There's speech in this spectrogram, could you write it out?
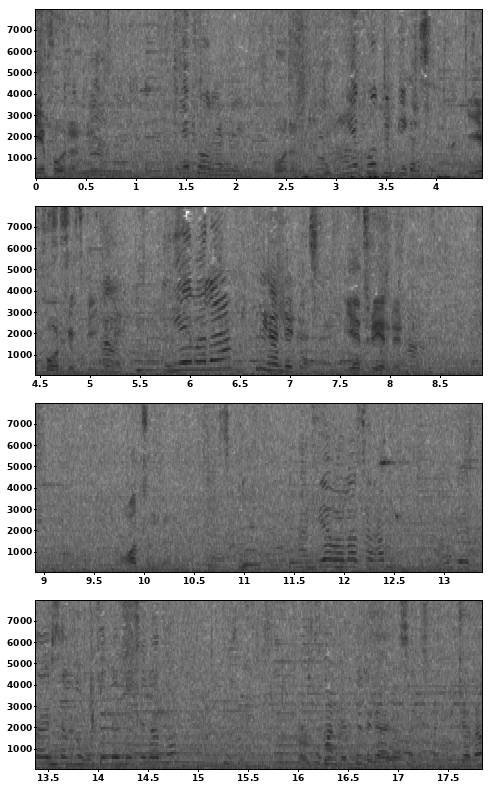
ये फोर हंड्रेड ये फोर हंड्रेड फोर हंड्रेड ये फोर फिफ्टी का सर ये फोर फिफ्टी हाँ. ये वाला थ्री हंड्रेड का सर ये थ्री हंड्रेड हाँ. बहुत सुंदर. ये वाला सर हम बेचता है सर तो होलसेल में बेचेगा तो टू हंड्रेड भी लगाएगा सर इसमें ज़्यादा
